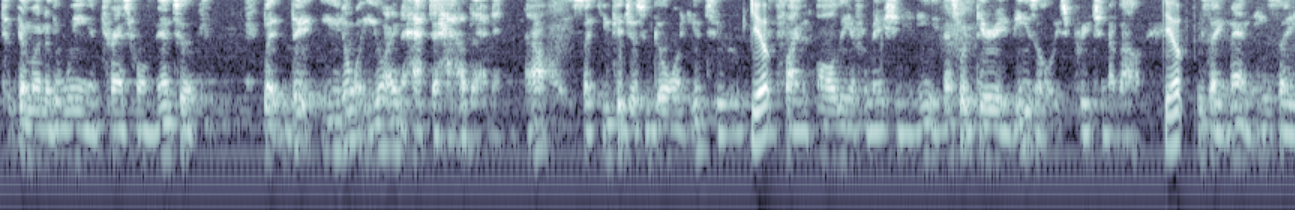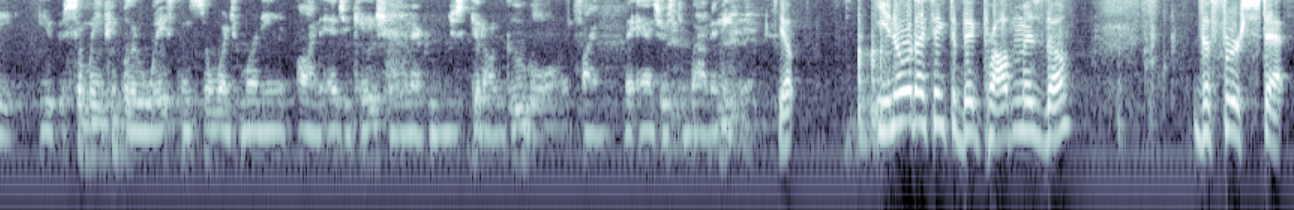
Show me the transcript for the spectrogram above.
took them under the wing and transformed them into it. But they, you don't you don't even have to have that now. It's like you could just go on YouTube Yep. and find all the information you need. That's what Gary Vee's always preaching about. Yep. He's like, man, he's like, you, so many people are wasting so much money on education whenever you just get on Google and find the answers to about anything. Yep. You know what I think the big problem is though? The first step.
